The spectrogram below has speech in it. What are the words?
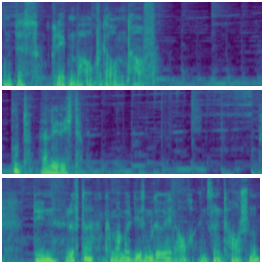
Und das kleben wir auch wieder oben drauf. Gut, erledigt. Den Lüfter kann man bei diesem Gerät auch einzeln tauschen.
